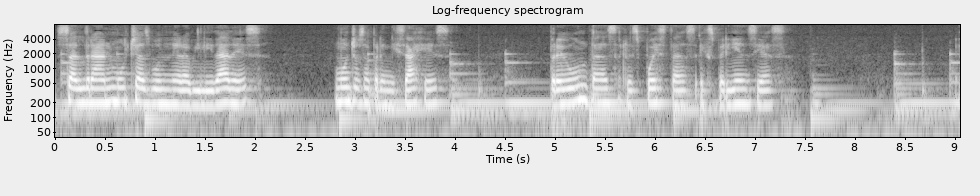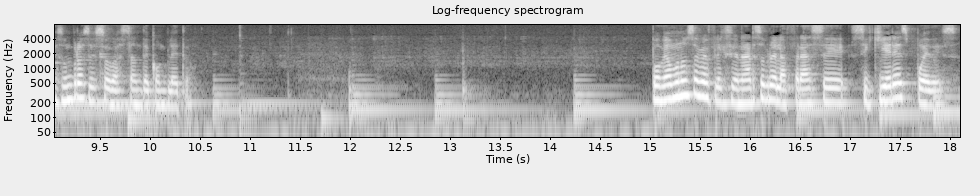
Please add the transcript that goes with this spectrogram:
Saldrán muchas vulnerabilidades, muchos aprendizajes, preguntas, respuestas, experiencias. Es un proceso bastante completo. Pongámonos a reflexionar sobre la frase si quieres, puedes.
